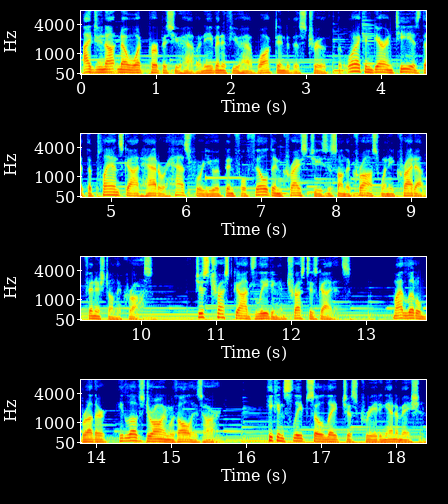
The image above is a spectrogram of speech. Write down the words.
I do not know what purpose you have, and even if you have walked into this truth, but what I can guarantee is that the plans God had or has for you have been fulfilled in Christ Jesus on the cross when He cried out, finished on the cross. Just trust God's leading and trust His guidance. My little brother, he loves drawing with all his heart. He can sleep so late just creating animation.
